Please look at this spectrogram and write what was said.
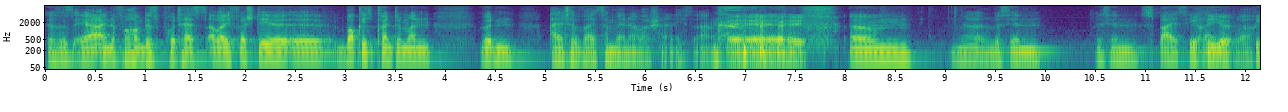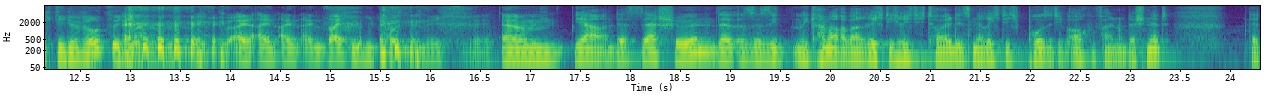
das ist eher eine Form des Protests. Aber ich verstehe, äh, bockig könnte man, würden alte weiße Männer wahrscheinlich sagen. Hey, hey, hey. ähm, ja, ein bisschen bisschen spicy richtige, richtige Würze hier. ein, ein, ein, ein Seitenhieb folgt nichts. Nee, ähm, ja, und das ist sehr schön. Der, also sieht, die Kamera war richtig, richtig toll. Die ist mir richtig positiv aufgefallen. Und der Schnitt, der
